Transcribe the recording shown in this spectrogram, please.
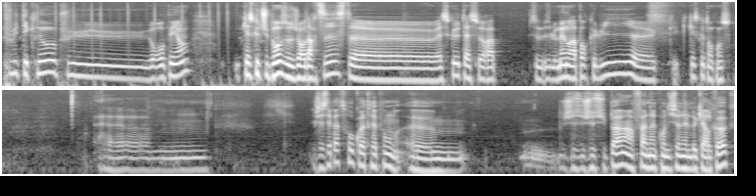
plus techno, plus européens. Qu'est-ce que tu penses de ce genre d'artiste euh, Est-ce que tu as ce le même rapport que lui euh, Qu'est-ce que tu en penses? Euh, Je ne sais pas trop quoi te répondre. je ne suis pas un fan inconditionnel de Karl Cox.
